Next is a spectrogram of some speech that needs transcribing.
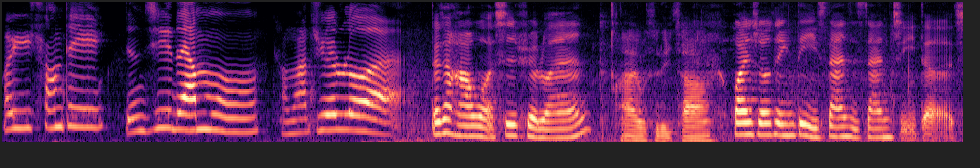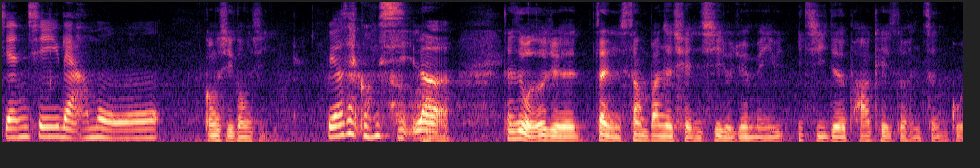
欢迎收听《贤妻良母小麻雀论》。大家好，我是雪伦，嗨，我是李昌，欢迎收听第三十三集的《贤妻良母恭喜恭喜！》。不要再恭喜了，但是我都觉得，在你上班的前夕，我觉得每一集的 podcast 都很珍贵。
